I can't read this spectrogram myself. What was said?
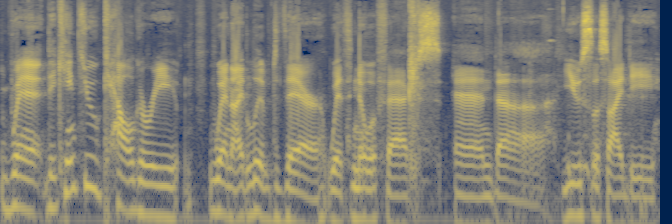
when they came through Calgary when I lived there with NOFX and uh, Useless ID.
